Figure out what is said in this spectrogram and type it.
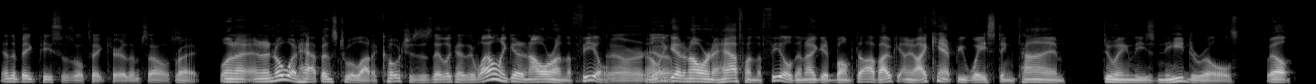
and the big pieces will take care of themselves. Right. Well, and I, and I know what happens to a lot of coaches is they look at it, well, I only get an hour on the field. Hour, I only get an hour and a half on the field, and I get bumped off. I, I, mean, I can't be wasting time doing these knee drills. Well,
